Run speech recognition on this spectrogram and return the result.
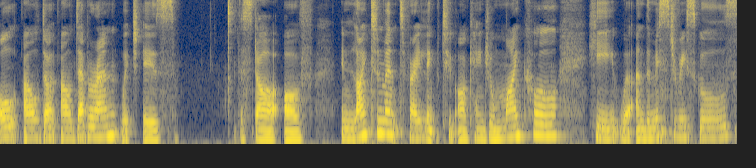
Aldebaran, which is the star of enlightenment, very linked to Archangel Michael. He will, and the mystery schools.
